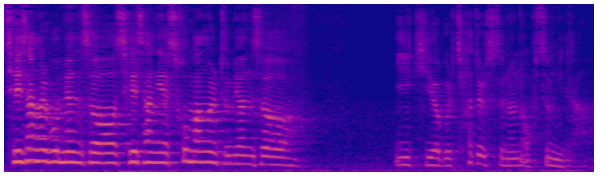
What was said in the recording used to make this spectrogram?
세상을 보면서 세상에 소망을 두면서 이 기업을 찾을 수는 없습니다.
